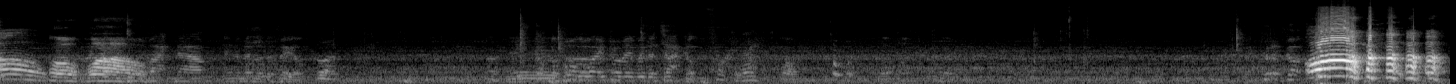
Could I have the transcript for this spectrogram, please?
Oh, Ball wow. back now in the middle of the field. Go on. He's got the ball away from him with the tackle. Fucking hell. Could have got Oh!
